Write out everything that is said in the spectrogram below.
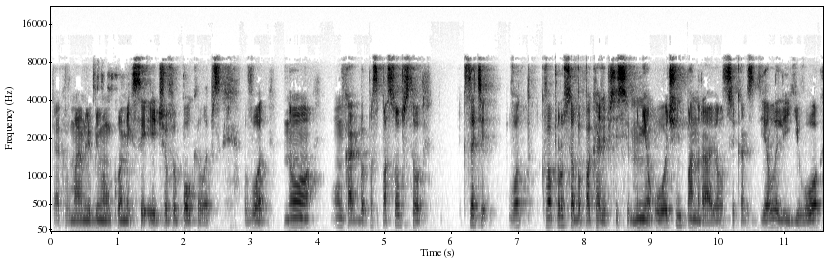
как в моем любимом комиксе Age of Apocalypse. Вот. Но он как бы поспособствовал. Кстати, вот к вопросу об апокалипсисе. Мне очень понравился, как сделали его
